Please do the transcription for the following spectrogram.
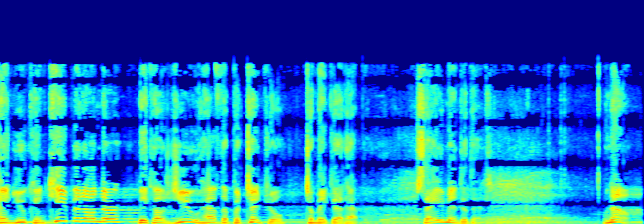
and you can keep it under because you have the potential to make that happen. Say amen to that. Now,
